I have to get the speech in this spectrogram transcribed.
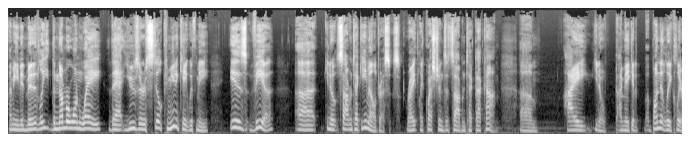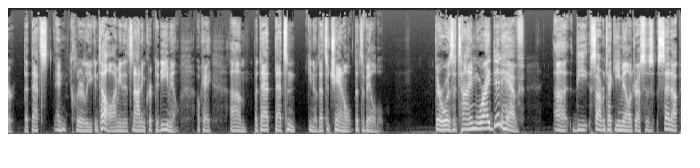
I mean, admittedly, the number one way that users still communicate with me is via uh, you know, Sovereign Tech email addresses, right? Like questions at sovereigntech.com. Um, I, you know, I make it abundantly clear that that's, and clearly you can tell, I mean, it's not encrypted email. Okay. Um, but that, that's an, you know, that's a channel that's available. There was a time where I did have, uh, the Sovereign Tech email addresses set up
